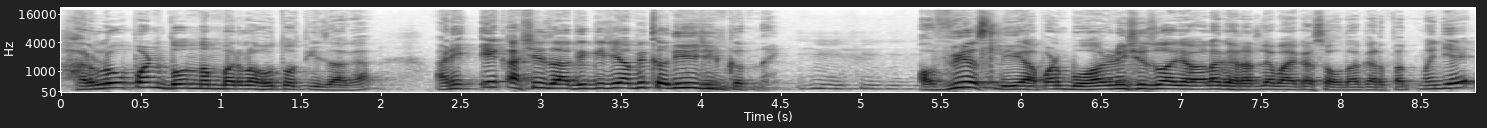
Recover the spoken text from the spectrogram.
हरलो पण दोन नंबरला होतो ती जागा. आणि एक अशी जागा की जी आम्ही कधीही जिंकत नाही. ऑब्व्हियसली आपण बोहारणी शिजवा ज्यावेळेला घरातल्या बायका सौदा करतात म्हणजे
